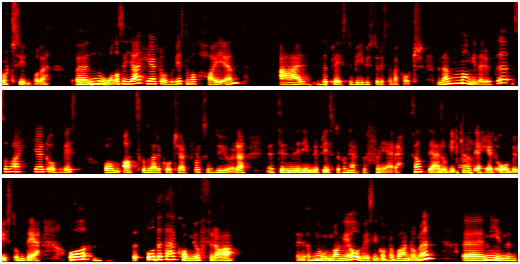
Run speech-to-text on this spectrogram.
vårt syn på det. Eh, Noen, altså jeg er helt overbevist om at high end er the place to be hvis du har lyst til å være coach. Men det er mange der ute som er helt overbevist om at skal du være coach og hjelpe folk, så må du gjøre det eh, til en rimelig pris, du kan hjelpe flere. Det er logikken, og de er helt overbevist om det. Og, og dette her kommer jo fra eh, no, Mange overbevisninger kommer fra barndommen. Eh, Mine,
